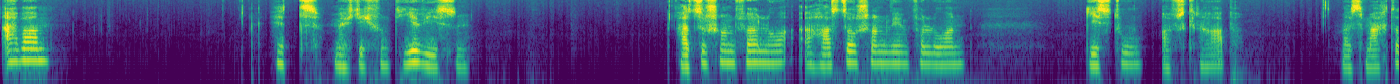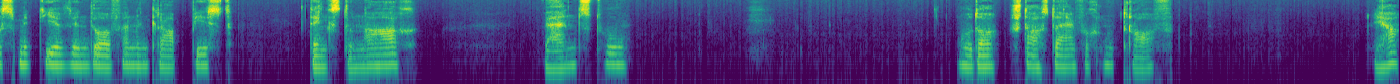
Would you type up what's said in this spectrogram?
Aber jetzt möchte ich von dir wissen. Hast du schon verloren? Hast du schon wem verloren? Gehst du aufs Grab? Was macht das mit dir, wenn du auf einem Grab bist? Denkst du nach? Weinst du? Oder starrst du einfach nur drauf? Ja,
